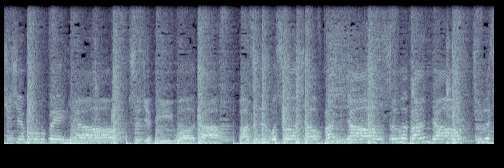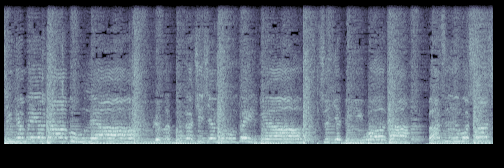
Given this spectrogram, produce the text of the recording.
去羡慕飞鸟，世界比我大，把自我缩小。烦恼什么烦恼？除了心跳没有大不了。人们不该去羡慕飞鸟，世界比我大，把自我缩小。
